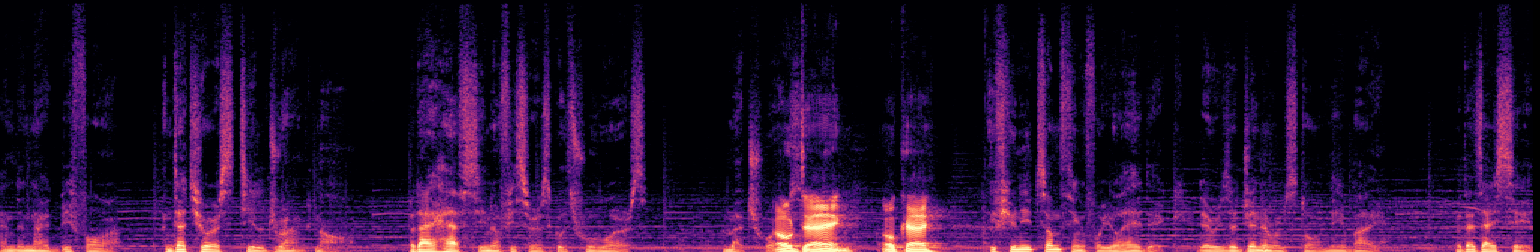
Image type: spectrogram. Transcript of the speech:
and the night before, and that you are still drunk now. But I have seen officers go through worse. Much worse. Oh dang. Okay. If you need something for your headache, there is a general store nearby. But as I said,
